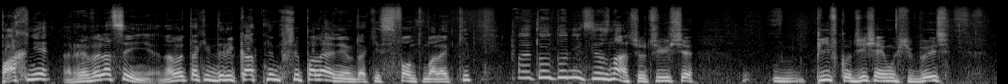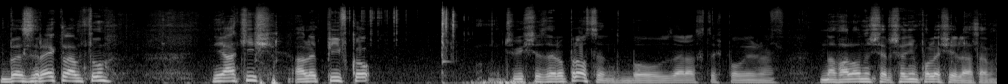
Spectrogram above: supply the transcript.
Pachnie rewelacyjnie, nawet takim delikatnym przypaleniem, taki swąd ma lekki, ale to, to nic nie znaczy. Oczywiście piwko dzisiaj musi być, bez reklam tu jakiś, ale piwko oczywiście 0%, bo zaraz ktoś powie, że nawalony szerszeniem po lesie latam.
